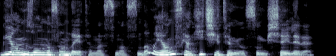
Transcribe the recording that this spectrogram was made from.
Çünkü yalnız olmasan da yetemezsin aslında ama yalnızken hiç yetemiyorsun bir şeylere.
